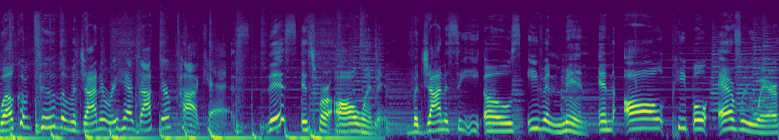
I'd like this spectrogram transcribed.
Welcome to the Vagina Rehab Doctor podcast. This is for all women, vagina CEOs, even men, and all people everywhere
